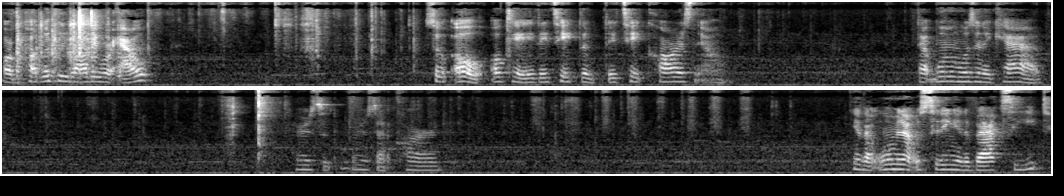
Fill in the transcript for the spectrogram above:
or publicly while they were out. So, oh, okay, they take the they take cars now. That woman was in a cab. Where's the where's that card? Yeah, that woman that was sitting in the back seat.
